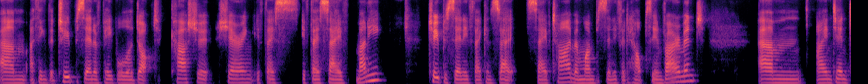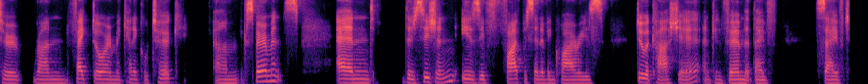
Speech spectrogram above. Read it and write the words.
Um, I think that 2% of people adopt car sh sharing if they if they save money, 2% if they can say, save time, and 1% if it helps the environment. Um, I intend to run fake door and mechanical Turk um, experiments. And the decision is if 5% of inquiries do a car share and confirm that they've saved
